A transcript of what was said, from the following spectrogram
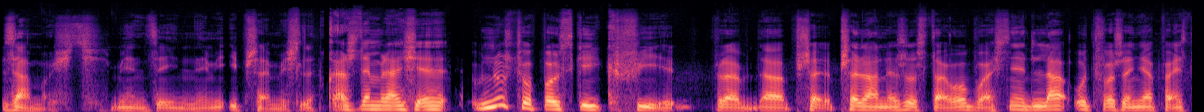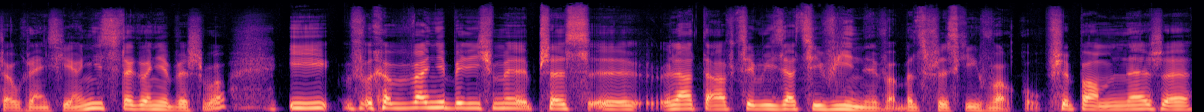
Zamość, między innymi, i Przemyśl. W każdym razie mnóstwo polskiej krwi prawda, prze, przelane zostało właśnie dla utworzenia państwa ukraińskiego. Nic z tego nie wyszło i wychowywani byliśmy przez y, lata w cywilizacji winy wobec wszystkich wokół. Przypomnę, że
